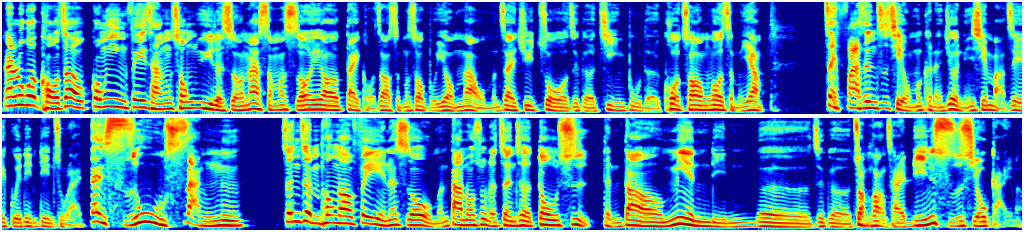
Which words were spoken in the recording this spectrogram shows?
那如果口罩供应非常充裕的时候，那什么时候要戴口罩，什么时候不用？那我们再去做这个进一步的扩充或怎么样？在发生之前，我们可能就已经先把这些规定定出来。但实物上呢？真正碰到肺炎的时候，我们大多数的政策都是等到面临了这个状况才临时修改嘛。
